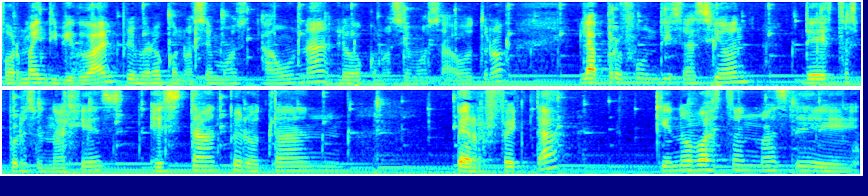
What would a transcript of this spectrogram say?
forma individual. Primero conocemos a una, luego conocemos a otro. La profundización de estos personajes es tan pero tan perfecta que no bastan más de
